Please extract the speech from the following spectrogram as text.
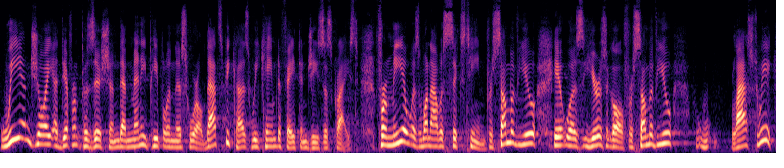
We enjoy a different position than many people in this world. That's because we came to faith in Jesus Christ. For me, it was when I was 16. For some of you, it was years ago. For some of you, last week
